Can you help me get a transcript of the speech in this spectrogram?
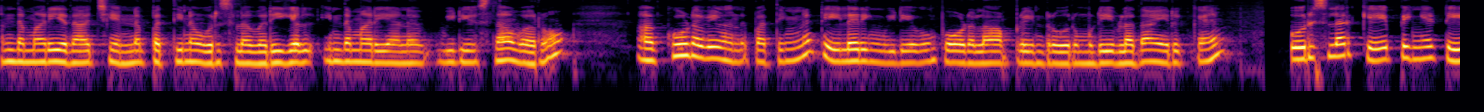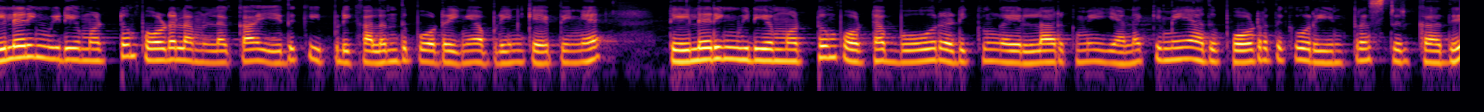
அந்த மாதிரி ஏதாச்சும் என்னை பற்றின ஒரு சில வரிகள் இந்த மாதிரியான வீடியோஸ் தான் வரும். கூடவே வந்து பார்த்திங்கன்னா டெய்லரிங் வீடியோவும் போடலாம் அப்படின்ற ஒரு முடிவில் தான் இருக்கேன். ஒரு சிலர் கேட்பீங்க டெய்லரிங் வீடியோ மட்டும் போடலாம் இல்லைக்கா எதுக்கு இப்படி கலந்து போடுறீங்க அப்படின்னு கேட்பீங்க டெய்லரிங் வீடியோ மட்டும் போட்டால் போர் அடிக்குங்க எல்லாருக்குமே. எனக்குமே அது போடுறதுக்கு ஒரு இன்ட்ரெஸ்ட் இருக்காது.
